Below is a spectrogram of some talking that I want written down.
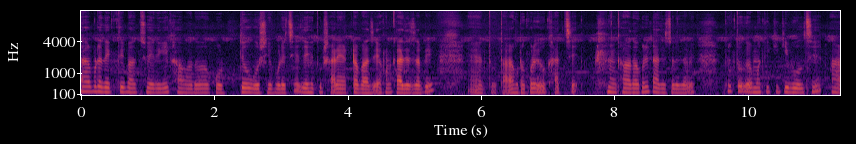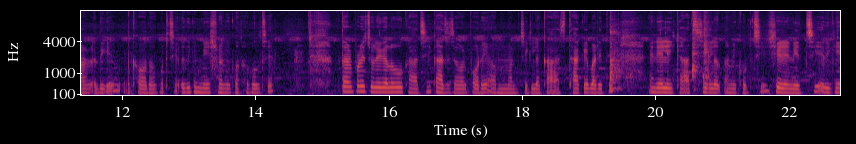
তারপরে দেখতে পাচ্ছ এদিকে খাওয়া দাওয়া করতেও বসে পড়েছে, যেহেতু সাড়ে আটটা বাজে, এখন কাজে যাবে। তো তাড়াহুড়ো করে ও খাচ্ছে খাওয়া দাওয়া করে কাজে চলে যাবে। তো আমাকে কি কি বলছে? আর এদিকে খাওয়া দাওয়া করছে। ওদিকে মেয়ের সঙ্গে কথা বলছে। তারপরে চলে গেল ও কাজে। কাজে যাওয়ার পরে আমার যেগুলো কাজ থাকে বাড়িতে ডেলি কাজ সেগুলো আমি করছি, সেরে নিচ্ছি। এদিকে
